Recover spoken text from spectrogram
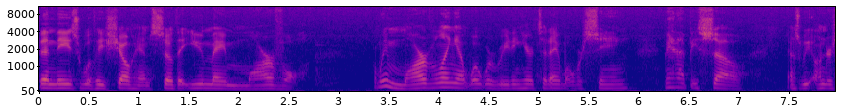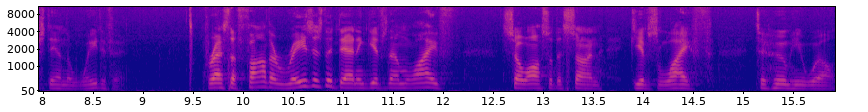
than these will he show him, so that you may marvel. Are we marveling at what we're reading here today, what we're seeing? May that be so as we understand the weight of it. For as the Father raises the dead and gives them life, so also the Son gives life to whom he will.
